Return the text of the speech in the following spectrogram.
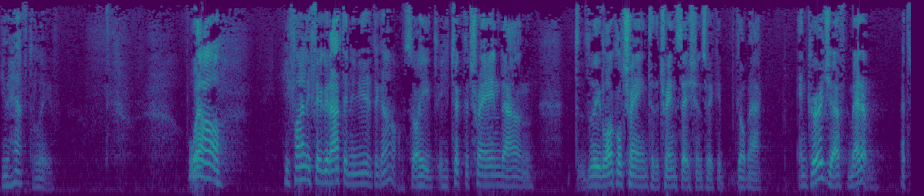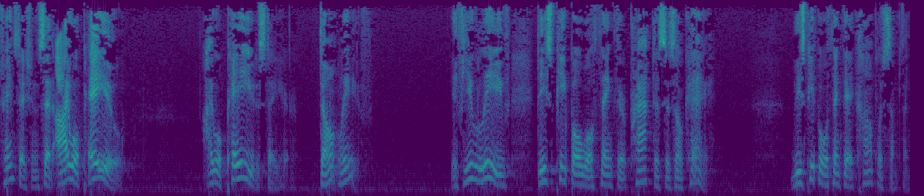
You have to leave. Well, he finally figured out that he needed to go. So he, he took the train down, the local train to the train station so he could go back. And Gurdjieff met him at the train station and said, I will pay you I will pay you to stay here. Don't leave. If you leave, these people will think their practice is okay. These people will think they accomplished something.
